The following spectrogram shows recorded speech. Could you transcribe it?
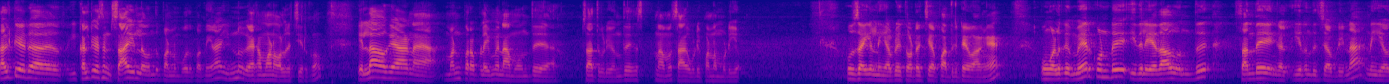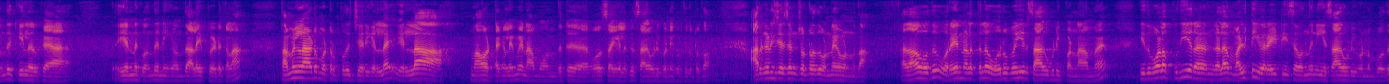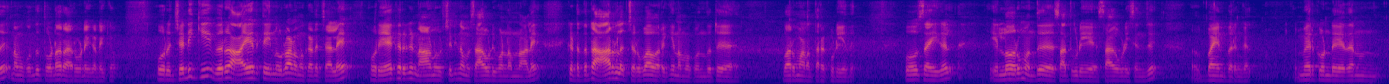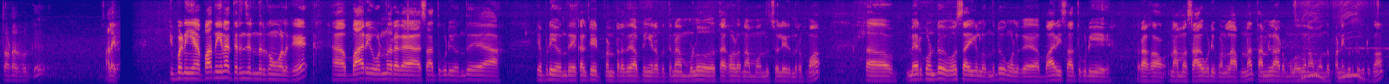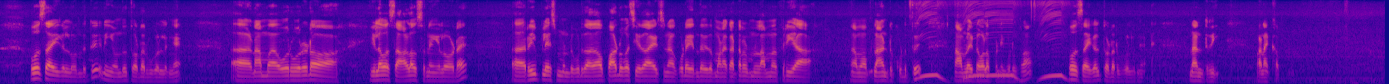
கல்டிவேட் கல்டிவேஷன் சாயிலில் வந்து பண்ணும்போது பார்த்திங்கன்னா இன்னும் வேகமான வளர்ச்சி இருக்கும். எல்லா வகையான மண் பரப்புலையுமே நாம் வந்து சாத்துக்குடி வந்து நாம் சாகுபடி பண்ண முடியும். விவசாயிகள் நீங்கள் அப்படியே தொடர்ச்சியாக பார்த்துக்கிட்டே வாங்க. உங்களுக்கு மேற்கொண்டு இதில் ஏதாவது வந்து சந்தேகங்கள் இருந்துச்சு அப்படின்னா நீங்கள் வந்து கீழே இருக்க எண்ணுக்கு வந்து நீங்கள் வந்து அழைப்பு எடுக்கலாம். தமிழ்நாடு மற்றும் புதுச்சேரிகளில் எல்லா மாவட்டங்களையுமே நாம் வந்துட்டு விவசாயிகளுக்கு சாகுபடி பண்ணி கொடுத்துக்கிட்டு இருக்கோம். ஆர்கனைசேஷன் சொல்கிறது ஒன்றே ஒன்று தான் அதாவது ஒரே நிலத்தில் ஒரு பயிர் சாகுபடி பண்ணாமல் இதுபோல் புதிய ரகங்களை மல்டி வெரைட்டிஸை வந்து நீங்கள் சாகுபடி பண்ணும்போது நமக்கு வந்து தொடர் அறுவடை கிடைக்கும். ஒரு செடிக்கு வெறும் ஆயிரத்தி ஐநூறுரூவா நமக்கு கிடைச்சாலே ஒரு ஏக்கருக்கு நானூறு செடி நம்ம சாகுபடி பண்ணோம்னாலே கிட்டத்தட்ட ஆறு லட்ச ரூபாய் வரைக்கும் நமக்கு வந்துட்டு வருமானம் தரக்கூடியது. விவசாயிகள் எல்லோரும் வந்து சாத்துக்குடி சாகுபடி செஞ்சு பயன்பெறுங்கள். மேற்கொண்டு எதன் தொடர்புக்கு அழைப்பு. இப்போ நீங்கள் பார்த்தீங்கன்னா தெரிஞ்சிருந்திருக்கும் உங்களுக்கு. பாரி ஒன்று ரக சாத்துக்குடி வந்து எப்படி வந்து கல்டிவேட் பண்ணுறது அப்படிங்கிற பற்றின முழு தகவலை நம்ம வந்து சொல்லியிருந்திருப்போம். மேற்கொண்டு விவசாயிகள் வந்துட்டு உங்களுக்கு பாரி சாத்துக்குடி ரகம் நம்ம சாகுபடி பண்ணலாம் அப்படின்னா தமிழ்நாடு முழுவதும் நம்ம வந்து பண்ணி கொடுத்துட்ருக்கோம். விவசாயிகள் வந்துட்டு நீங்கள் வந்து தொடர்பு கொள்ளுங்கள் நம்ம ஒரு வருடம் இலவச ஆலோசனைகளோட ரீப்ளேஸ்மெண்ட் கொடுத்து அதாவது பாடுவாசி ஏதாவது ஆயிடுச்சுன்னா கூட எந்த விதமான கட்டணம் இல்லாமல் ஃப்ரீயாக நம்ம பிளான்ட்டு கொடுத்து நாமளே டெவலப் பண்ணி கொடுக்குறோம் விவசாயிகள் தொடர்பு கொள்ளுங்கள் நன்றி. வணக்கம்.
